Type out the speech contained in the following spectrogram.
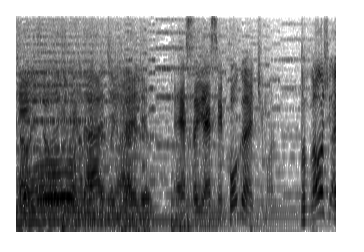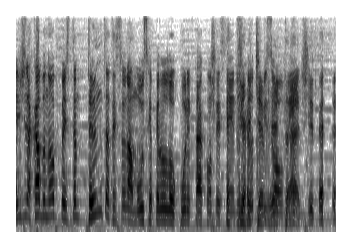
Metal, é verdade, Porra, velho. Essa, essa é empolgante, mano. Lógico, a gente acaba não prestando tanta atenção na música pela loucura que tá acontecendo, tanto É visualmente verdade, né?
